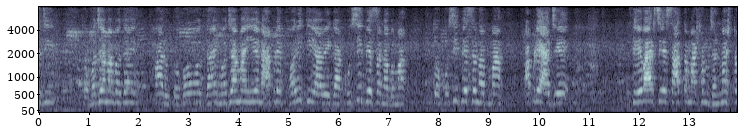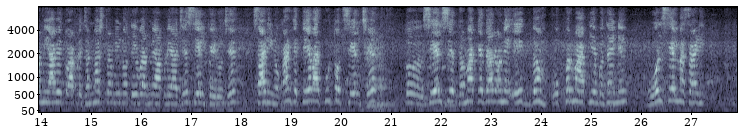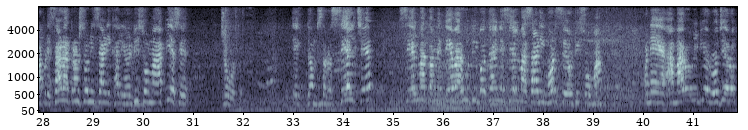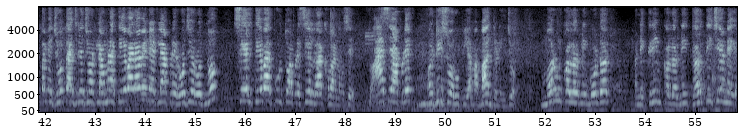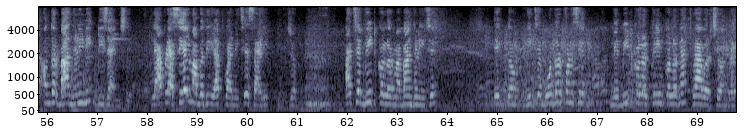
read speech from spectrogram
માતાજી તો મજામાં બધાય? સારું તો બધાય મજામાં એ ને આપણે ફરીથી આવે ગા ખુશી ફેશન હબમાં તો ખુશી ફેશન હબમાં આપણે આજે તહેવાર છે, સાતમ, આઠમ જન્માષ્ટમી આવે તો આપણે જન્માષ્ટમીનો તહેવારને આપણે આજે સેલ કર્યો છે, સાડીનો. કારણ કે તહેવાર પૂરતો જ સેલ છે. તો સેલ છે ધમાકેદાર અને એકદમ ઓફરમાં આપીએ બધાને હોલસેલમાં સાડી આપણે સાડા ત્રણસોની સાડી ખાલી અઢીસોમાં આપીએ છે. જોવો તમે એકદમ સરસ સેલ છે. સેલમાં તમે તહેવાર સુધી બધાને સેલમાં સાડી મળશે અઢીસોમાં. અને આ મારો વીડિયો રોજે રોજ તમે જોતા જ રહેજો, એટલે હમણાં તહેવાર આવે ને એટલે આપણે રોજે રોજનો સેલ, તહેવાર પૂરતો આપણે સેલ રાખવાનો છે. તો આ છે આપણે અઢીસો રૂપિયામાં બાંધણી, જો. મરૂન કલરની બોર્ડર અને ક્રીમ કલરની ધરતી છે અને અંદર બાંધણીની ડિઝાઇન છે. એટલે આપણે આ સેલમાં બધી આપવાની છે સાડી. જો. આ છે બીટ કલરમાં બાંધણી છે. એકદમ નીચે બોર્ડર પણ છે ને બીટ કલર, ક્રીમ કલરના ફ્લાવર છે અંદર.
